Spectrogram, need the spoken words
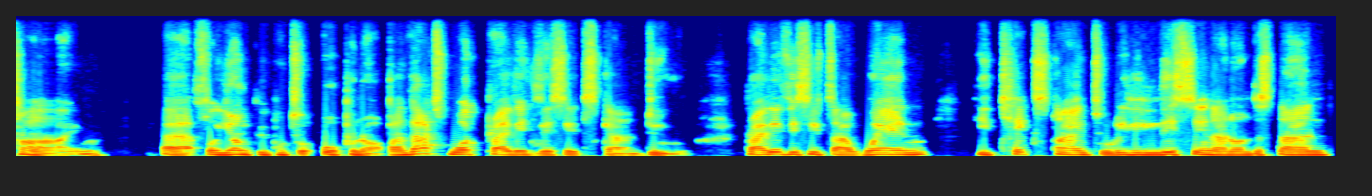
time uh, for young people to open up, and that's what private visits can do. Private visits are when he takes time to really listen and understand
